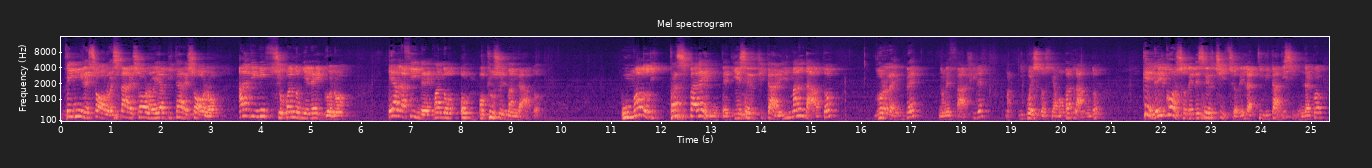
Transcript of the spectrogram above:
venire solo e stare solo e abitare solo all'inizio quando mi eleggono e alla fine quando ho, ho chiuso il mandato un modo di, trasparente di esercitare il mandato vorrebbe, non è facile, ma di questo stiamo parlando, che nel corso dell'esercizio dell'attività di sindaco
